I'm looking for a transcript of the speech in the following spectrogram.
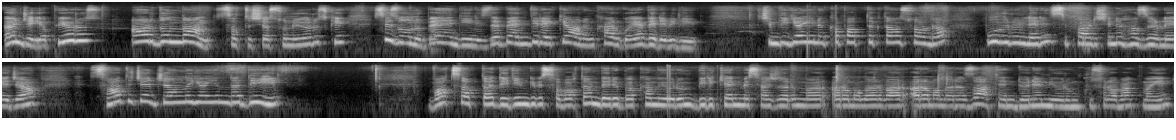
önce yapıyoruz. Ardından satışa sunuyoruz ki siz onu beğendiğinizde ben direkt yarın kargoya verebileyim. Şimdi yayını kapattıktan sonra bu ürünlerin siparişini hazırlayacağım. Sadece canlı yayında değil, WhatsApp'ta dediğim gibi sabahtan beri bakamıyorum. Biriken mesajlarım var, aramalar var. Aramalara zaten dönemiyorum kusura bakmayın.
